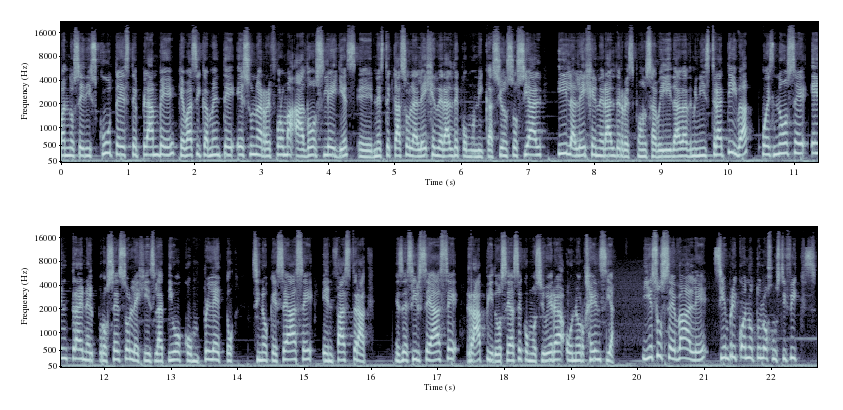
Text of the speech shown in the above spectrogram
cuando se discute este plan B, que básicamente es una reforma a dos leyes, eh, en este caso la Ley General de Comunicación Social y la Ley General de Responsabilidad Administrativa, pues no se entra en el proceso legislativo completo sino que se hace en fast track, es decir, se hace rápido, se hace como si hubiera una urgencia. Y eso se vale siempre y cuando tú lo justifiques.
